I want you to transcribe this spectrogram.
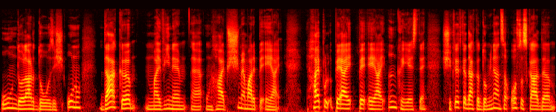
1 dolar 21 dacă mai vine uh, un hype și mai mare pe AI. Hype-ul pe AI, pe AI încă este și cred că dacă dominanța o să scadă,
